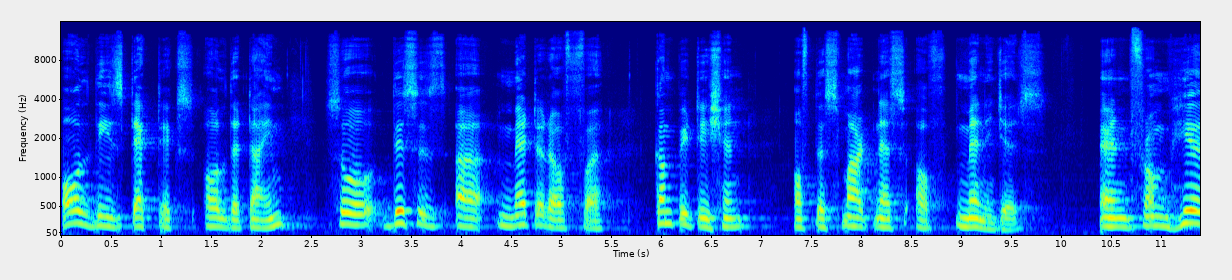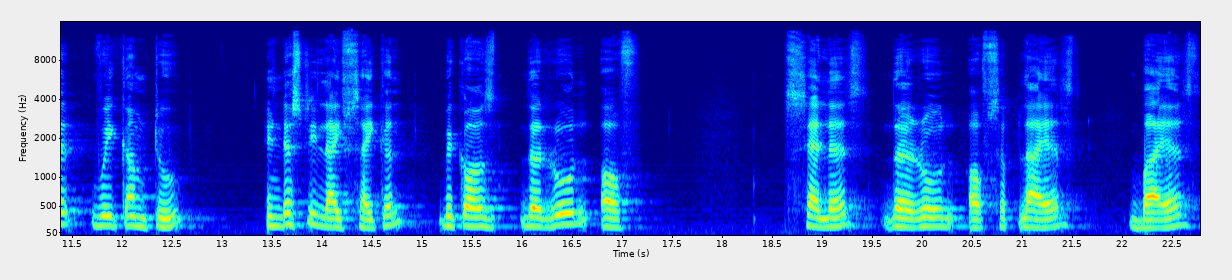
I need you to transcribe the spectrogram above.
all these tactics all the time. So, this is a matter of uh, competition of the smartness of managers. And from here we come to industry life cycle because the role of sellers, the role of suppliers, buyers,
